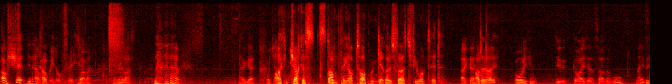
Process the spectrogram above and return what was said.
Oh shit, you're down. Help me, Northy. Sorry, mate. Didn't realise. there we go. I can chuck a stun thing up top. We can get those first if you wanted. Okay. I don't know. Or you can do the guys the other side of the wall, maybe.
